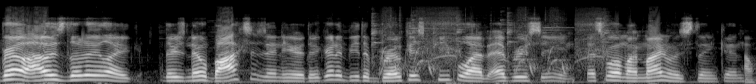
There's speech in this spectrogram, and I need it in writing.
Bro, I was literally like, there's no boxes in here. They're gonna be the brokest people I've ever seen. That's what my mind was thinking. Oh,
